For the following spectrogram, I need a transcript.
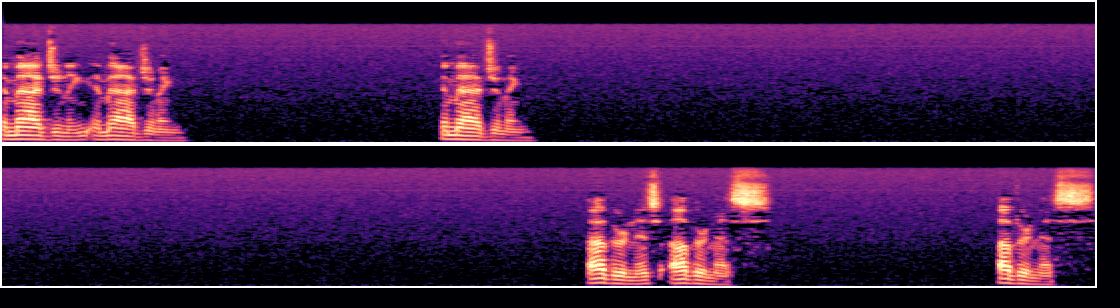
imagining, imagining, imagining. Otherness, otherness, otherness.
